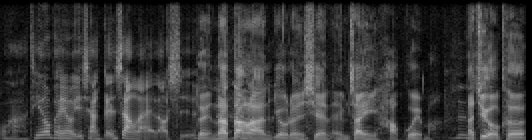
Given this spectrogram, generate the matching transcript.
哇，听众朋友也想跟上来，老师，对，那当然有人嫌 M 三一好贵嘛，那聚友科。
